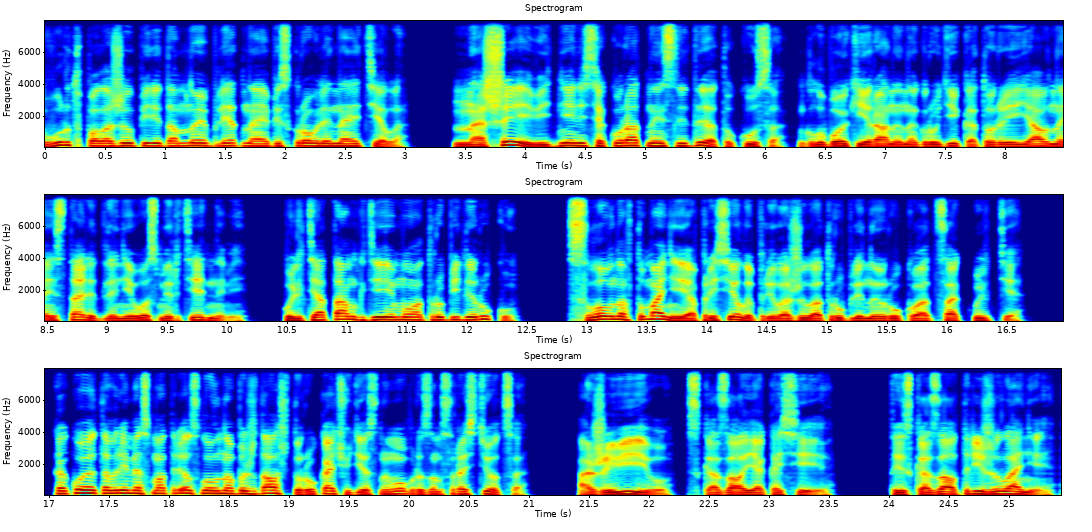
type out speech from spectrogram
Вурт положил передо мной бледное обескровленное тело. На шее виднелись аккуратные следы от укуса, глубокие раны на груди, которые явно и стали для него смертельными, культя там, где ему отрубили руку. Словно в тумане я присел и приложил отрубленную руку отца к культе. Какое-то время смотрел, словно бы ждал, что рука чудесным образом срастется. «Оживи его», — сказал я Косею. «Ты сказал три желания.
